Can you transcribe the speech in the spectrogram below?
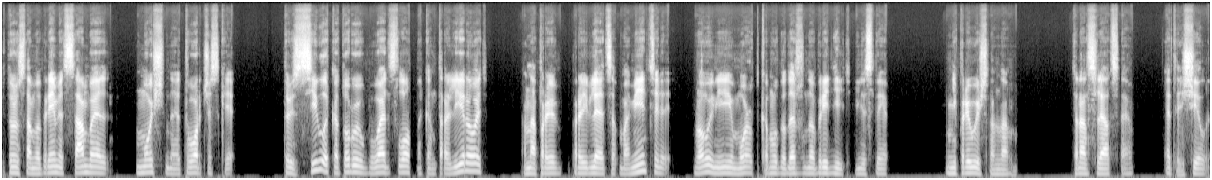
в то же самое время самые мощные, творческие. То есть сила, которую бывает сложно контролировать, она проявляется в моменте, но и может кому-то даже навредить, если непривычна нам трансляция этой силы.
